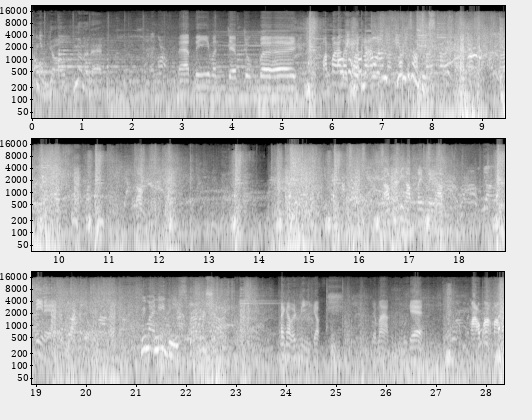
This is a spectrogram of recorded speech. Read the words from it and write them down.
Come on, y'all. None of that. แล้วก็แบบนี้มันเจ็บจุงเบยปันมากเลย Okay, ปันมาก now I'm killing zombies. รอยิงไปขับครับนี่ครับเต็มเลยครับ ยัง นี่แน่ปากกระจก We might need these. ใช่ครับเป็นผีครับเยอะมากโอเคมามามาไหม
